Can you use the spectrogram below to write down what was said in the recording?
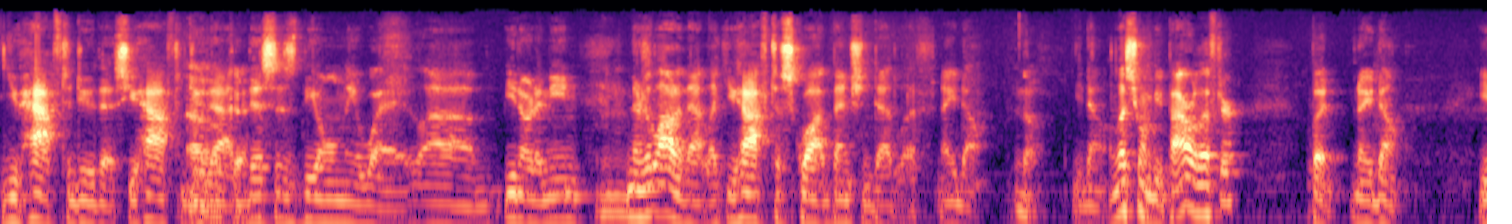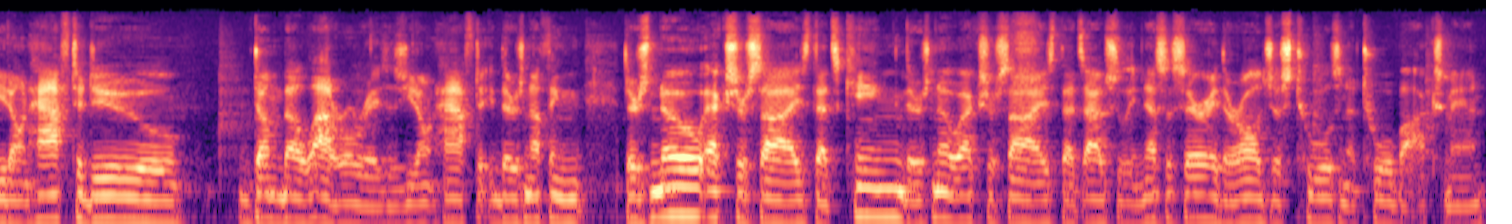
you have to do this, you have to do Oh, that. okay. This is the only way. Um, you know what I mean? And there's a lot of that. Like you have to squat, bench, and deadlift. No, you don't. no. You don't, unless you want to be a power lifter. But no, you don't. You don't have to do dumbbell lateral raises. You don't have to. There's nothing. There's no exercise that's king. There's no exercise that's absolutely necessary. They're all just tools in a toolbox, man.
